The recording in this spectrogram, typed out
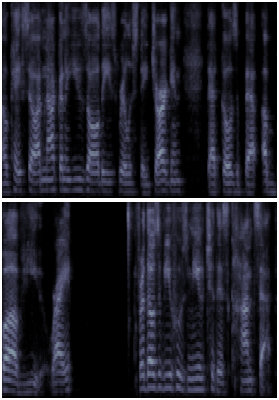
Okay, so I'm not going to use all these real estate jargon that goes about above you, right? For those of you who's new to this concept,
